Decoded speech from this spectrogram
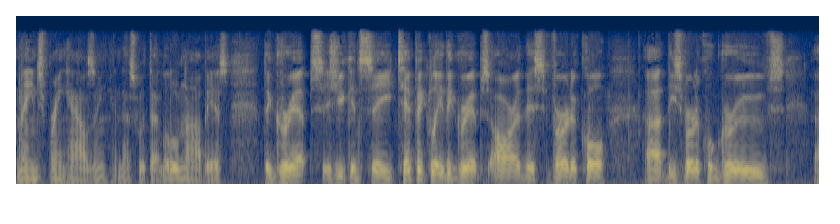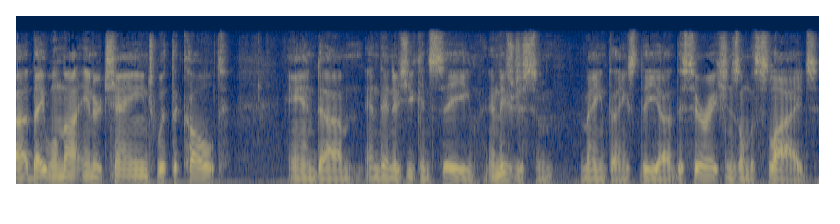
mainspring housing, and that's what that little knob is. The grips, as you can see, typically the grips are this vertical, uh, these vertical grooves. Uh, they will not interchange with the Colt, and um, and then as you can see, and these are just some main things. The uh, the serrations on the slides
